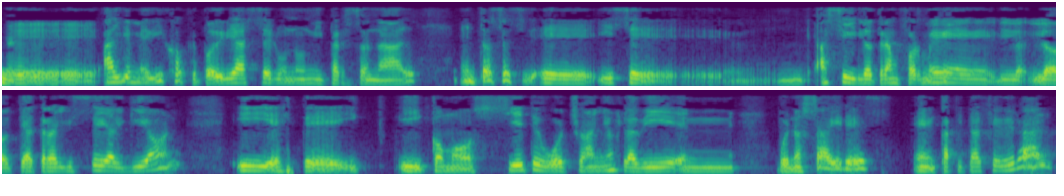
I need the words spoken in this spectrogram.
eh, alguien me dijo que podría hacer un unipersonal, entonces eh, hice así, lo transformé, lo, lo, teatralicé al guion y este y, y como siete u ocho años la di en Buenos Aires, en Capital Federal,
